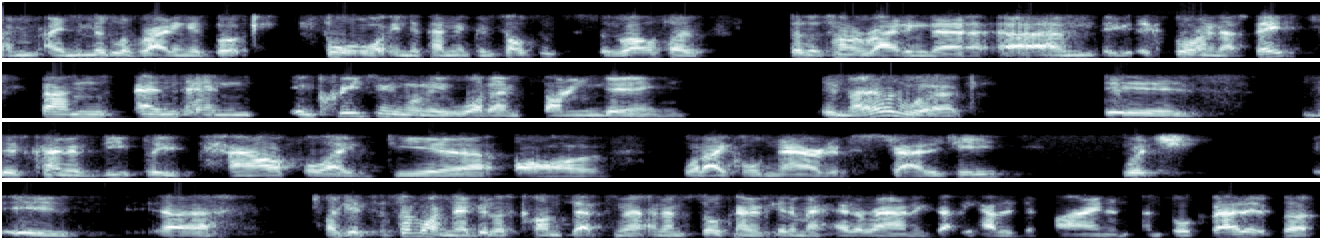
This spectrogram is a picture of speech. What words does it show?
am in the middle of writing a book for independent consultants as well. So there's a ton of writing there, um, exploring that space. Um, and, and increasingly what I'm finding in my own work is this kind of deeply powerful idea of what I call narrative strategy, which is uh, like it's a somewhat nebulous concept, and, I'm still kind of getting my head around exactly how to define and, and talk about it. But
